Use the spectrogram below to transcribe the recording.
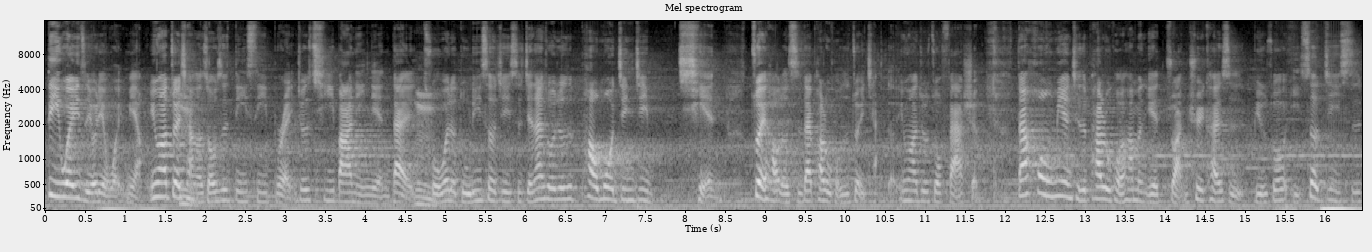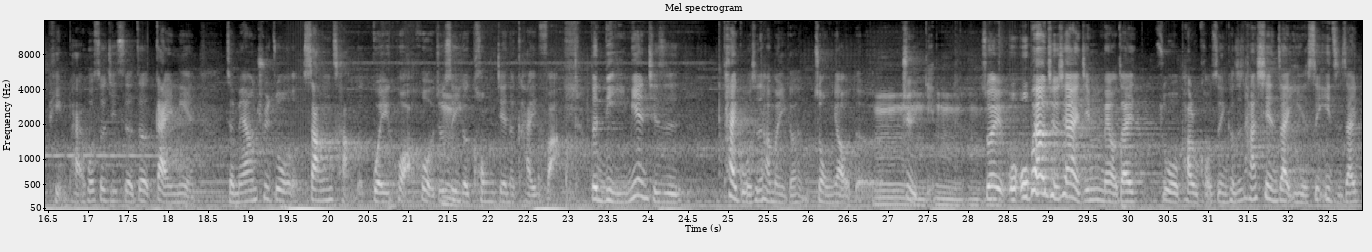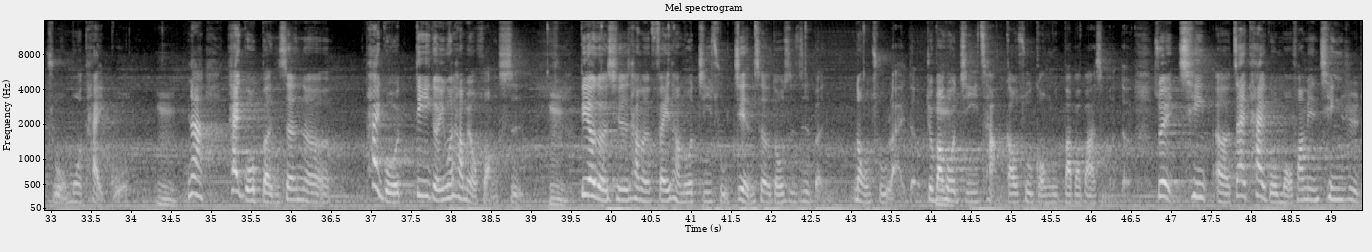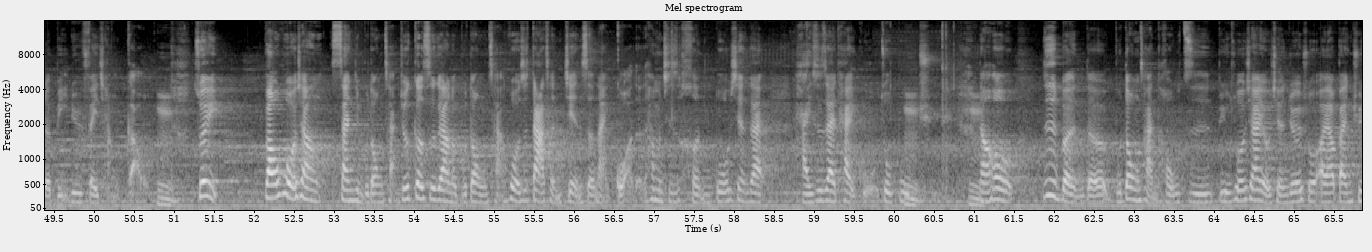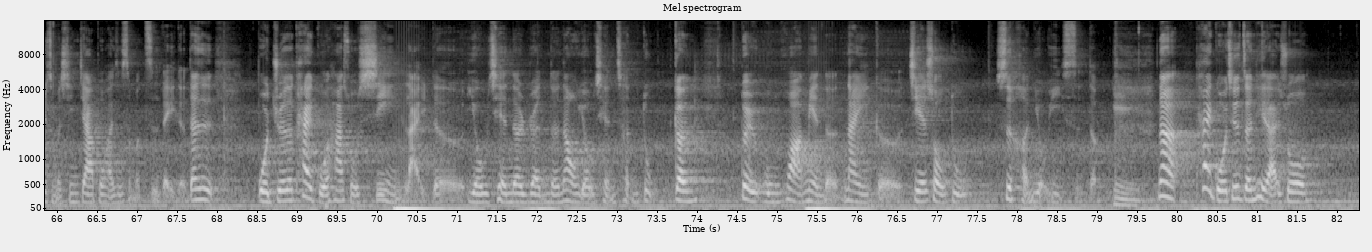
地位一直有点微妙，因为它最强的时候是 DC Brain，就是七八零年代所谓的独立设计师，简单说就是泡沫经济前最好的时代，帕路口是最强的，因为它就是做 fashion。但后面其实帕鲁口他们也转去开始，比如说以设计师品牌或设计师的这个概念，怎么样去做商场的规划，或者就是一个空间的开发的里面，其实泰国是他们一个很重要的据点。嗯嗯。所以我我朋友其实现在已经没有在做帕鲁口事情，可是他现在也是一直在琢磨泰国。嗯。那泰国本身呢？泰国第一个，因为他们有皇室。嗯，第二个其实他们非常多基础建设都是日本弄出来的，就包括机场、高速公路、八八八什么的，所以亲呃在泰国某方面亲日的比率非常高。嗯，所以包括像三井不动产，就是各式各样的不动产，或者是大城建设那一挂的，他们其实很多现在还是在泰国做布局。然后日本的不动产投资，比如说现在有钱人就会说，啊要搬去什么新加坡还是什么之类的，但是。我觉得泰国它所吸引来的有钱的人的那种有钱程度，跟对文化面的那一个接受度是很有意思的。嗯，那泰国其实整体来说，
